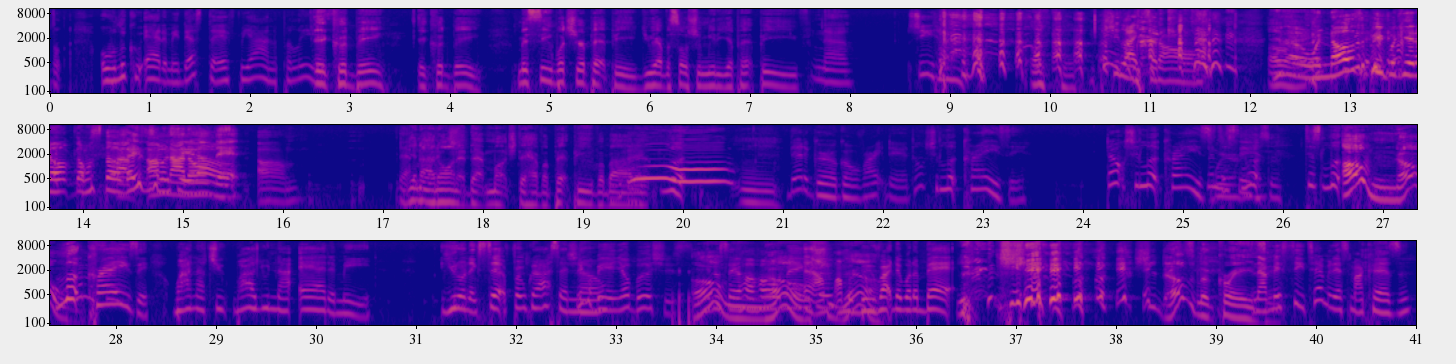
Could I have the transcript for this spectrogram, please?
oh look who added me. That's the FBI and the police. It could be. It could be. Miss C, what's your pet peeve? Do you have a social media pet peeve? No. she Okay. she likes it all. All you know, when those people get up on stuff, I, they just I'm wanna not on all. that. Um, that You're not on it that much to have a pet peeve about it. Look, Mm. there the girl go right there. Don't she look crazy? Don't she look crazy? Let me Just look, see. just look. Oh no! look crazy. Why not you? Why are you not adding me? You don't accept from I said She no. gonna be in your bushes. you Oh, gonna say her whole no. name. and I'm, too? I'm gonna be right there with a bat. she, she does look crazy. Now, Miss C, tell me that's my cousin.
